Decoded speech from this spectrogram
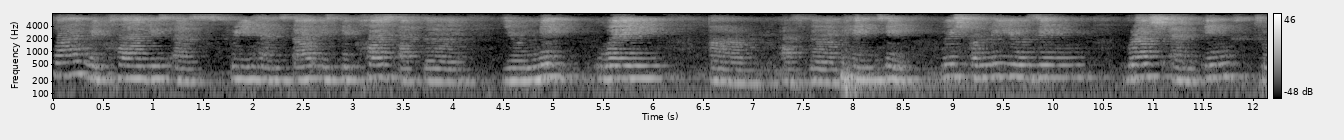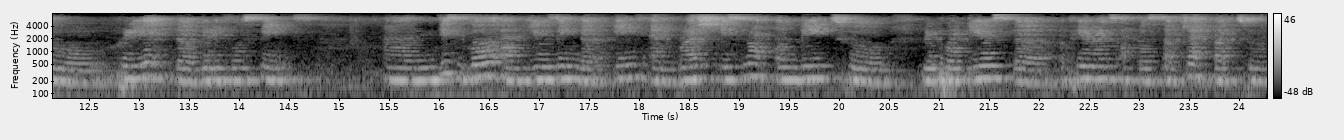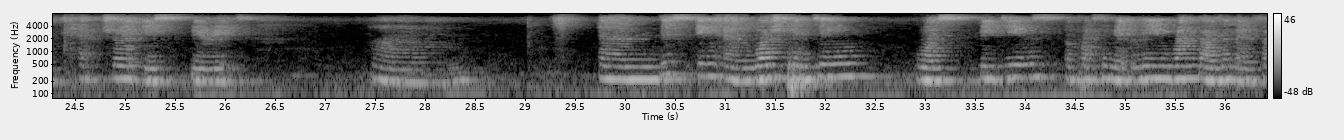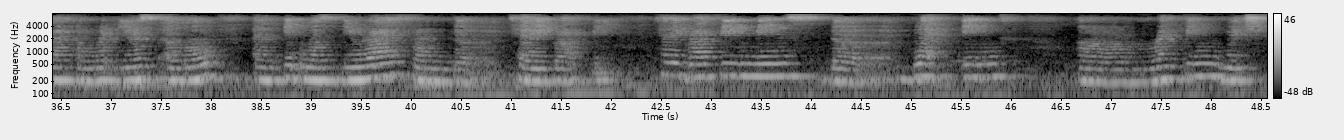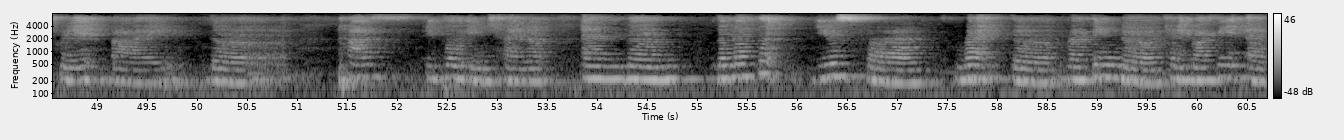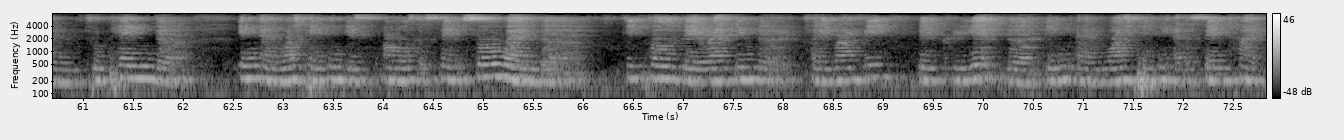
Why we call this as freehand style is because of the unique way um, of the painting, which only using brush and ink to create the beautiful scenes. And this goal of using the ink and brush is not only to reproduce the appearance of the subject, but to capture its spirit. Um, and this ink and wash painting was begins approximately 1,500 years ago, and it was derived from the calligraphy. Calligraphy means the black ink um, writing which created by the past people in China. And the, the method used for write the writing the calligraphy and to paint the ink and wash painting is almost the same. So when the people they writing the calligraphy, they create the ink and wash painting at the same time.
